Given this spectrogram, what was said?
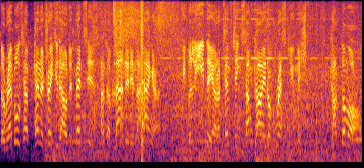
The rebels have penetrated our defenses and have landed in the hangar. We believe they are attempting some kind of rescue mission. Cut them off.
